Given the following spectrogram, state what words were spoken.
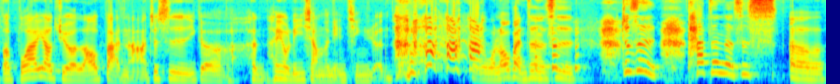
呃博爱药局的老板啊，就是一个很很有理想的年轻人。对我老板真的是，就是他真的是呃。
